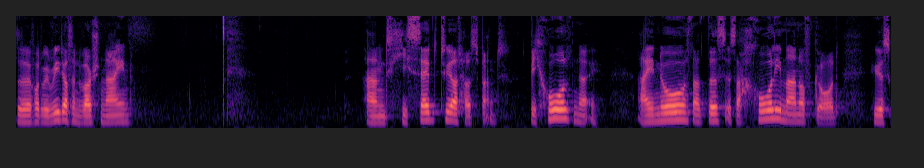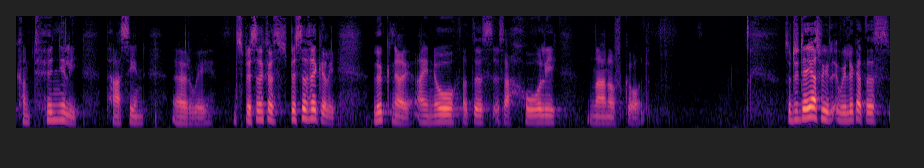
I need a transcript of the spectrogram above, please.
the, what we read of in verse 9. And he said to her husband, Behold now, I know that this is a holy man of God who is continually passing our way. Specific, specifically, Look now, I know that this is a holy man of God. So today, as we, we look at this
